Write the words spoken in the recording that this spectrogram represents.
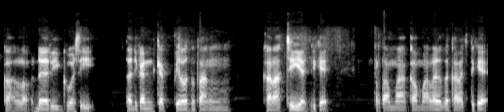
Kalau dari gue sih, tadi kan Cap bilang tentang Karachi ya. Jadi kayak pertama Kamala datang Karachi itu kayak,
